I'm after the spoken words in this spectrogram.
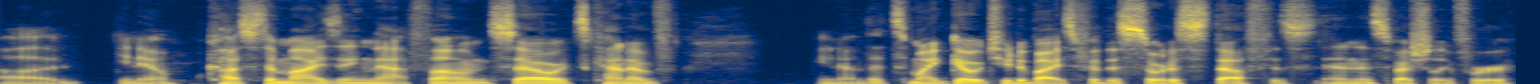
uh, you know, customizing that phone. So it's kind of you know that's my go-to device for this sort of stuff is and especially for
